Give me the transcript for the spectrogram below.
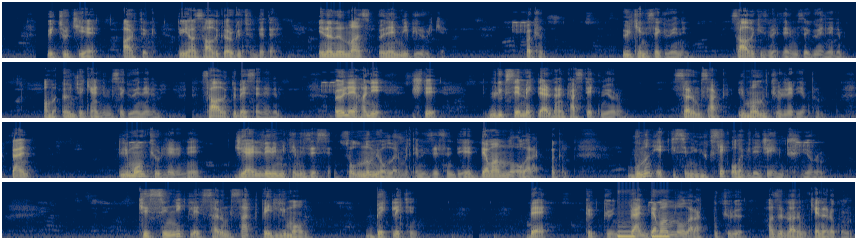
Ve Türkiye artık Dünya Sağlık Örgütü'nde de inanılmaz önemli bir ülke. Bakın, ülkenize güvenin. Sağlık hizmetlerimize güvenelim. Ama önce kendimize güvenelim. Sağlıklı beslenelim. Öyle hani işte lüks yemeklerden kastetmiyorum. Sarımsak, limon kürleri yapın. Ben limon kürlerini ciğerlerimi temizlesin, solunum yollarımı temizlesin diye devamlı olarak bakın. Bunun etkisinin yüksek olabileceğini düşünüyorum. Kesinlikle sarımsak ve limon bekletin ve 40 gün. Ben devamlı olarak bu kürü hazırlarım kenara koyun.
